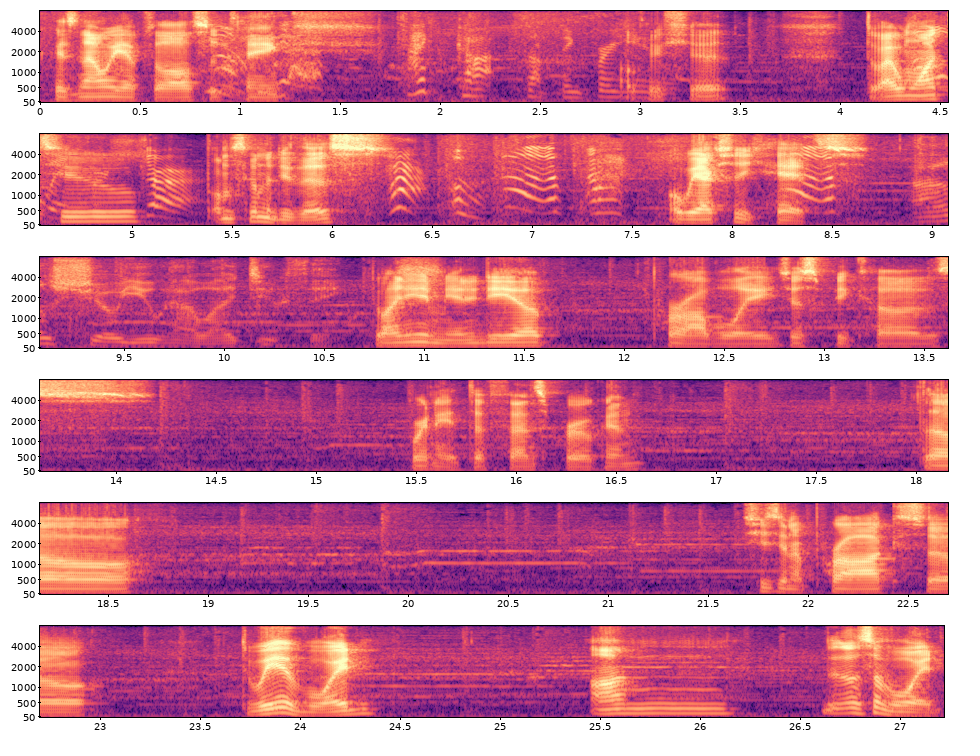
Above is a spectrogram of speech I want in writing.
Because now we have to also tank I got something for you. other shit. Do I want to? I'm just gonna do this. Oh, we actually hit. I'll show you how I do things. Do I need immunity up? Probably, just because we're gonna get defense broken. Though she's gonna proc, so do we avoid on let's avoid.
